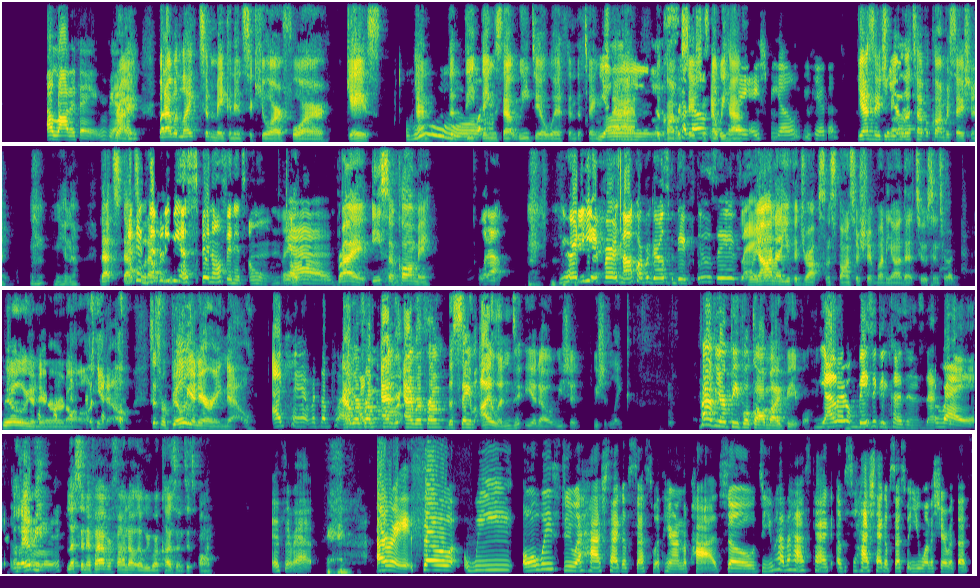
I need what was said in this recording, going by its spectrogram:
A lot of things. Yeah. Right. But I would like to make an insecure for gays Ooh. and the, the things that we deal with and the things that the conversations Hello, that we have. HBO, you hear this? Yes, HBO, Yeah. let's have a conversation. you know, That's that that's could what I definitely be a spin-off in its own. Like, oh, Yes. right. Issa, call me. What up? you heard it here first. Non-corporate girls with the exclusives. Like, Rihanna, you could drop some sponsorship money on that too, since we're a billionaire and all. You know, since we're billionairing now, I can't with the plug. and we're from and we're, and we're from the same island. You know, we should we should link. Have your people call my people. y'all are basically cousins. That Right. Oh, every- Literally. Listen, if I ever found out that we were cousins, it's on. It's a wrap. All right. So we always do a hashtag obsessed with here on the pod. So do you have a hashtag hashtag obsessed with you want to share with us?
